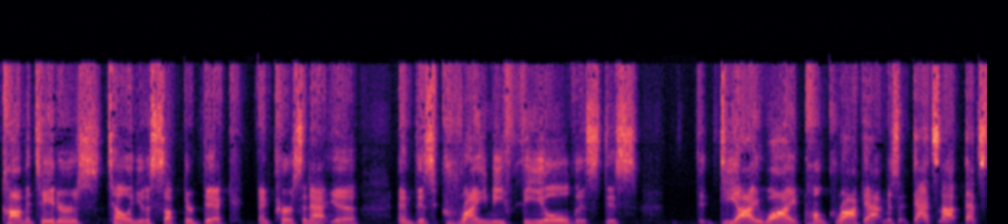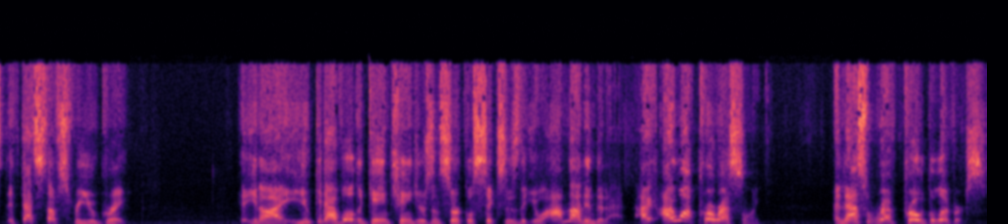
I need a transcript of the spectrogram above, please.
commentators telling you to suck their dick and cursing at you and this grimy feel, this this DIY punk rock atmosphere. That's not that's if that stuff's for you, great. You know, I you could have all the game changers and circle sixes that you I'm not into that. I, I want pro wrestling. And that's what Rev Pro delivers.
